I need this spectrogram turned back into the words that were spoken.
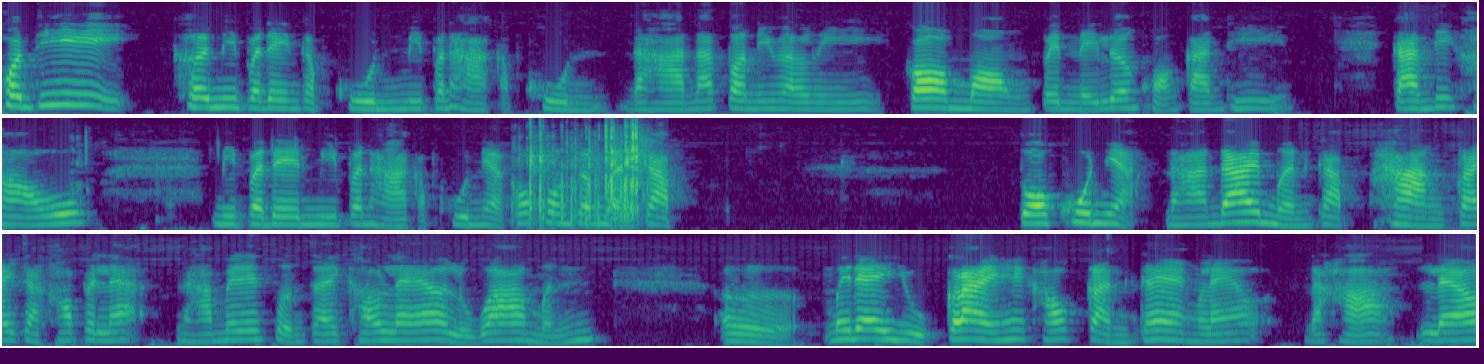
คนที่เคยมีประเด็นกับคุณมีปัญหากับคุณนะคะณตอนนี้เวลานี้ก็มองเป็นในเรื่องของการที่ การที่เขามีประเด็นมีปัญหากับคุณเนี่ย ก็คงจะเหมือนกับ ตัวคุณเนี่ยนะคะได้เหมือนกับห่างไกลจากเขาไปแล้วนะคะไม่ได้สนใจเขาแล้วหรือว่าเหมือนเออไม่ได้อยู่ใกล้ให้เขากลั่นแกล้งแล้วนะคะ แล้ว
